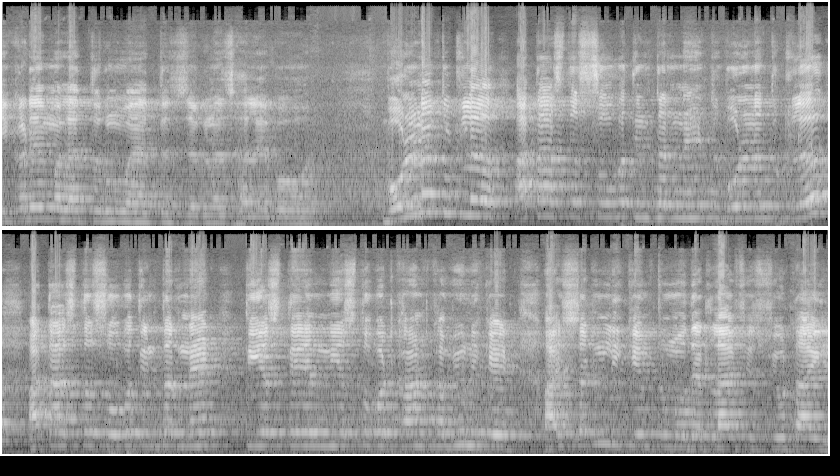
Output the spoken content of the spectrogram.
इकडे मला तरुण वयातच जगणं झालंय बोर. बोलणं तुटलं आता असतं सोबत इंटरनेट बोलणं तुटलं आता असतं सोबत इंटरनेट ती असते मी असतो but can't communicate I suddenly came to know that life is futile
